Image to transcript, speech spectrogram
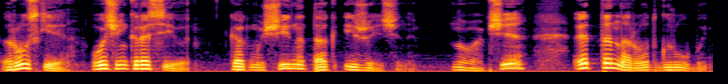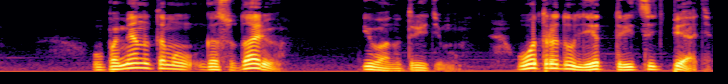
Русские очень красивы, как мужчины, так и женщины. Но вообще это народ грубый. Упомянутому государю Ивану Третьему отроду лет 35.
